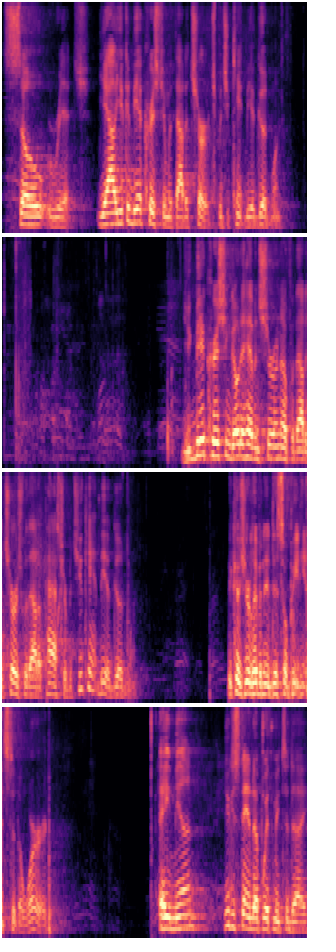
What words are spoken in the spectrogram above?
so rich. Yeah, you can be a Christian without a church, but you can't be a good one. You can be a Christian, go to heaven, sure enough, without a church, without a pastor, but you can't be a good one because you're living in disobedience to the word. Amen. You can stand up with me today.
